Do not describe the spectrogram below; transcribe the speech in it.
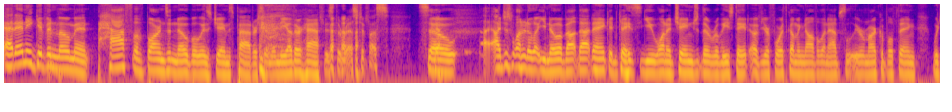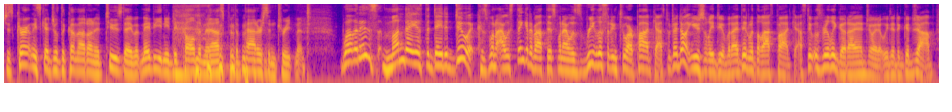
At any given moment, half of Barnes and Noble is James Patterson, and the other half is the rest of us. So. I I just wanted to let you know about that, Hank, in case you want to change the release date of your forthcoming novel, An Absolutely Remarkable Thing, which is currently scheduled to come out on a Tuesday, but maybe you need to call them and ask for the Patterson treatment. Well, it is Monday is the day to do it because when I was thinking about this when I was re-listening to our podcast, which I don't usually do, but I did with the last podcast. It was really good. I enjoyed it. We did a good job.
